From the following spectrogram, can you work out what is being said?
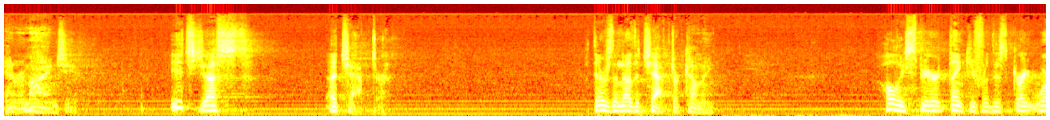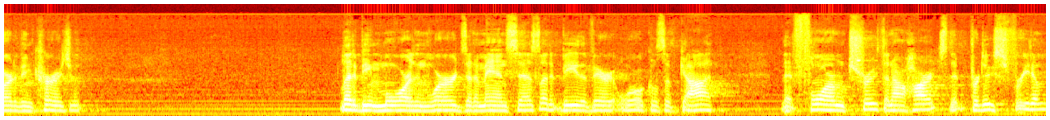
and remind you it's just a chapter. But There's another chapter coming. Holy Spirit, thank you for this great word of encouragement. Let it be more than words that a man says. Let it be the very oracles of God that form truth in our hearts, that produce freedom.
